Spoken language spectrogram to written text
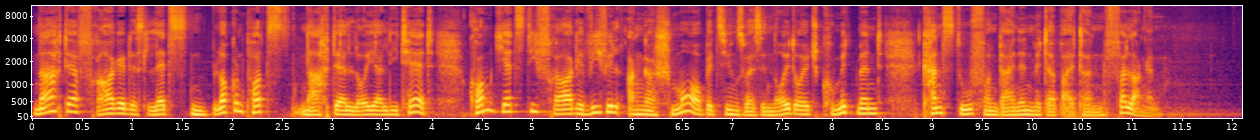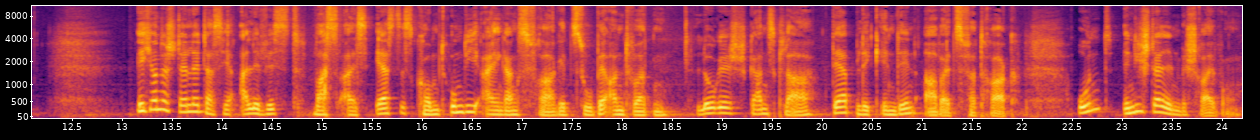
nach der Frage des letzten Block und Pots, nach der Loyalität, kommt jetzt die Frage, wie viel Engagement bzw. Neudeutsch Commitment kannst du von deinen Mitarbeitern verlangen? Ich unterstelle, dass ihr alle wisst, was als erstes kommt, um die Eingangsfrage zu beantworten. Logisch, ganz klar, der Blick in den Arbeitsvertrag und in die Stellenbeschreibung.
